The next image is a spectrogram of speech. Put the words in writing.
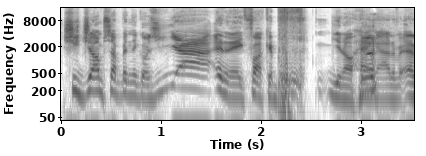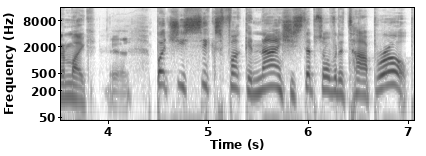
She jumps up and then goes, "Yeah," and they fucking, you know, hang out of it. And I'm like, Yeah. but she's six fucking nine. She steps over the top rope.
